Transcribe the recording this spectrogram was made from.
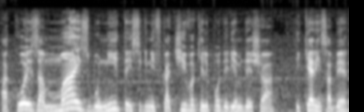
a coisa mais bonita e significativa que ele poderia me deixar. E querem saber?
